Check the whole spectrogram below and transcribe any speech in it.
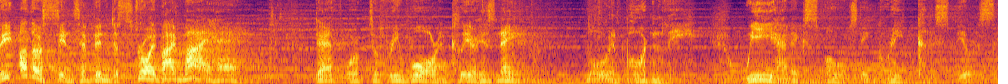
The other sins have been destroyed by my hand. Death worked to free war and clear his name. More importantly, we have exposed a great conspiracy.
